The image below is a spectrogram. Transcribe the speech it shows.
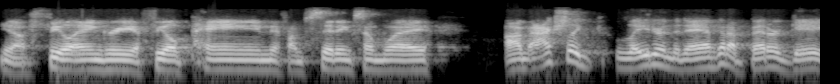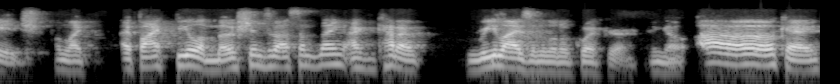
you know feel angry i feel pain if i'm sitting some way. I'm actually later in the day i've got a better gauge i'm like if i feel emotions about something i can kind of realize it a little quicker and go oh okay.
